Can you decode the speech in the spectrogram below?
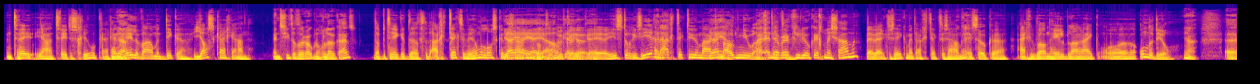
Een tweede, ja, een tweede schil. Krijg je een ja. hele warme, dikke jas krijg je aan. En ziet dat er ook nog leuk uit? Dat betekent dat de architecten weer helemaal los kunnen ja, gaan. Ja, ja, want we okay, kunnen okay. uh, historiserende architectuur maken, maar ook nieuwe maar, En daar werken jullie ook echt mee samen? Wij werken zeker met architecten samen. Okay. is ook uh, eigenlijk wel een hele belangrijk uh, onderdeel. Ja, uh,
